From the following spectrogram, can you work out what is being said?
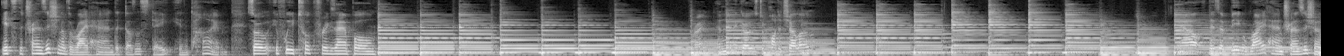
it's the transition of the right hand that doesn't stay in time. So if we took, for example, to Ponticello. Now there's a big right hand transition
